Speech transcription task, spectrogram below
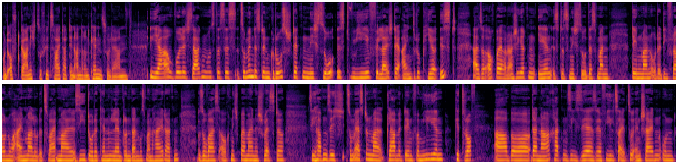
und oft gar nicht so viel Zeit hat, den anderen kennenzulernen. Ja, obwohl ich sagen muss, dass es zumindest in Großstädten nicht so ist, wie vielleicht der Eindruck hier ist. Also auch bei arrangierten Ehen ist es nicht so, dass man den Mann oder die Frau nur einmal oder zweimal sieht oder kennenlernt und dann muss man heiraten. So war es auch nicht bei meiner Schwester. Sie haben sich zum ersten Mal klar mit den Familien getroffen. Aber danach hatten sie sehr, sehr viel Zeit zu entscheiden und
